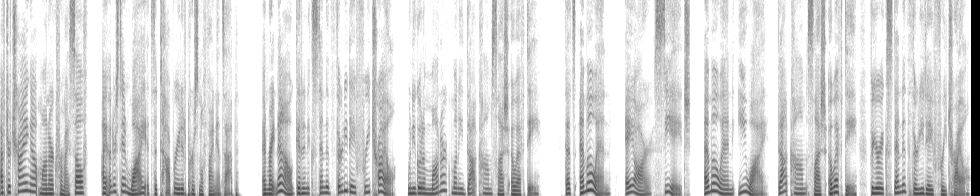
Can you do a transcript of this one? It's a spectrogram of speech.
After trying out Monarch for myself, I understand why it's the top-rated personal finance app. And right now, get an extended 30-day free trial when you go to monarchmoney.com slash OFD. That's M O N A R C H M O N E Y dot com slash OFD for your extended 30 day free trial.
